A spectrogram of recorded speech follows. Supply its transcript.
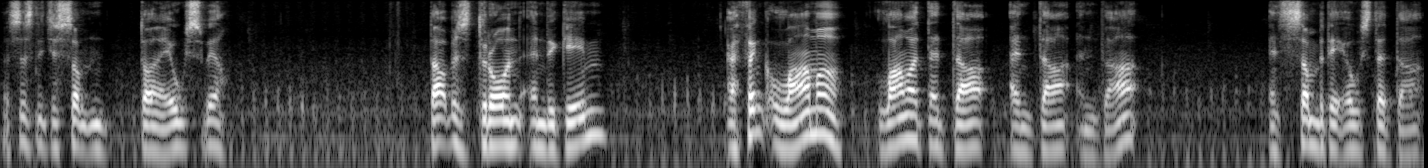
This isn't just something done elsewhere. That was drawn in the game. I think Llama, Llama did that and that and that, and somebody else did that.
